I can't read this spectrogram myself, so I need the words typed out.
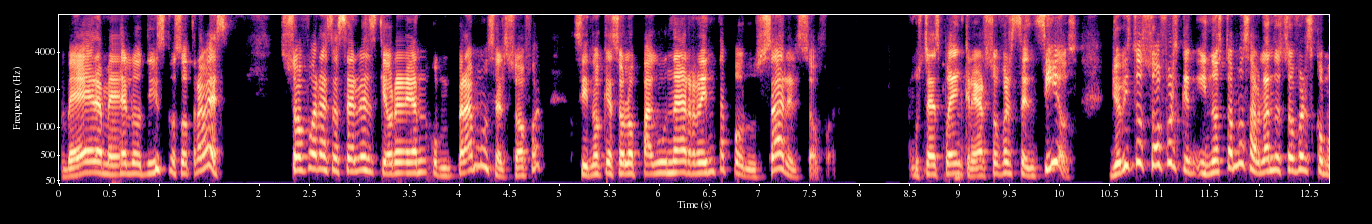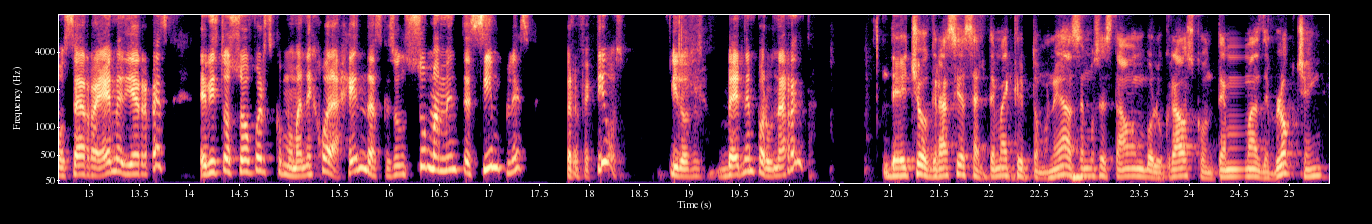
volver a meter los discos otra vez. Software as a service que ahora ya no compramos el software, sino que solo pago una renta por usar el software ustedes pueden crear softwares sencillos. Yo he visto softwares que, y no estamos hablando de softwares como CRM y ERPs, he visto softwares como manejo de agendas que son sumamente simples, pero efectivos y los venden por una renta. De hecho, gracias al tema de criptomonedas, hemos estado involucrados con temas de blockchain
